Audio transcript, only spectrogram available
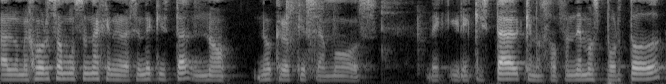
a lo mejor somos una generación de cristal. No, no creo que seamos de, de cristal, que nos ofendemos por todo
